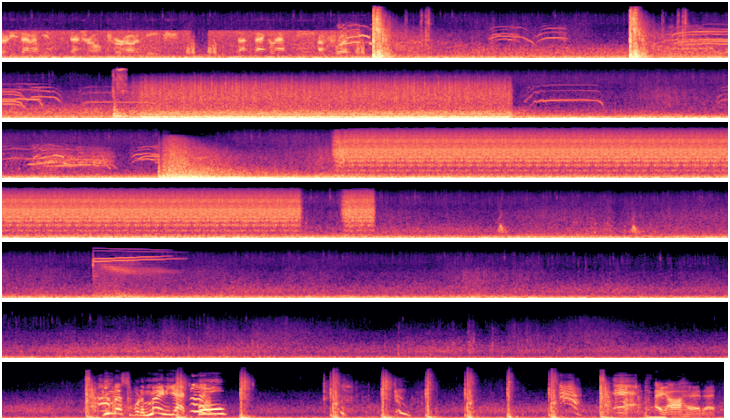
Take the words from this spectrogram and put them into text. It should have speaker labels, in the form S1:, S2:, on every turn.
S1: 1037 in central Verona Beach. Suspect last seen on foot.
S2: You messing with a maniac, fool! Hey, I'll have that.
